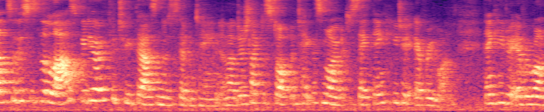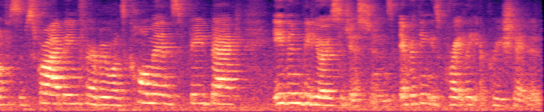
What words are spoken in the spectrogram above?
everyone, so this is the last video for 2017 and I'd just like to stop and take this moment to say thank you to everyone. Thank you to everyone for subscribing, for everyone's comments, feedback, even video suggestions. Everything is greatly appreciated.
